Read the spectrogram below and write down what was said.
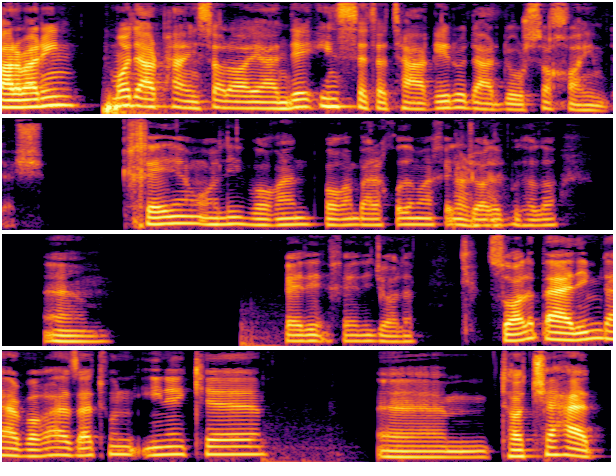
بنابراین ما در پنج سال آینده این سه تا تغییر رو در دورسا خواهیم داشت. خیلی هم عالی. واقعا واقعا برای خود من خیلی آره. جالب بود. حالا خیلی خیلی جالب. سوال بعدیم در واقع ازتون اینه که تا چه حد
